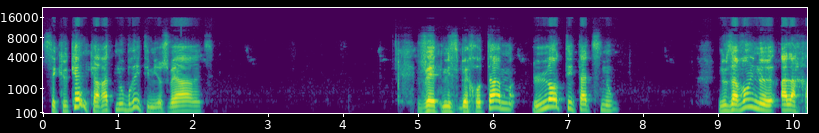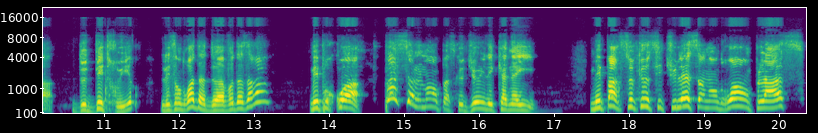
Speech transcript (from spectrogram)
c'est que ken karat nubrit im. Vet misbechotam. Nous avons une halakha de détruire les endroits de Avodazara. Mais pourquoi? Pas seulement parce que Dieu il est canaï, mais parce que si tu laisses un endroit en place,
